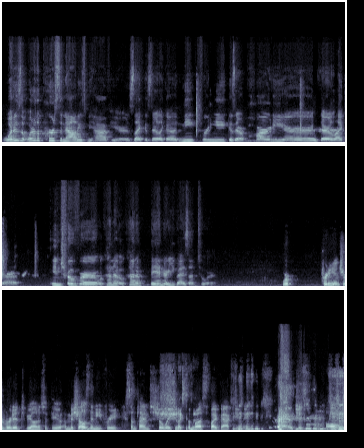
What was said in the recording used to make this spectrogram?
what is it what are the personalities we have here? Is like is there like a neat freak? Is there a partier? Is there like a introvert? What kind of what kind of band are you guys on tour? We're pretty introverted, to be honest with you. Uh, Michelle's the neat freak. Sometimes she'll wake up likes to the bus by vacuuming, uh, which is always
